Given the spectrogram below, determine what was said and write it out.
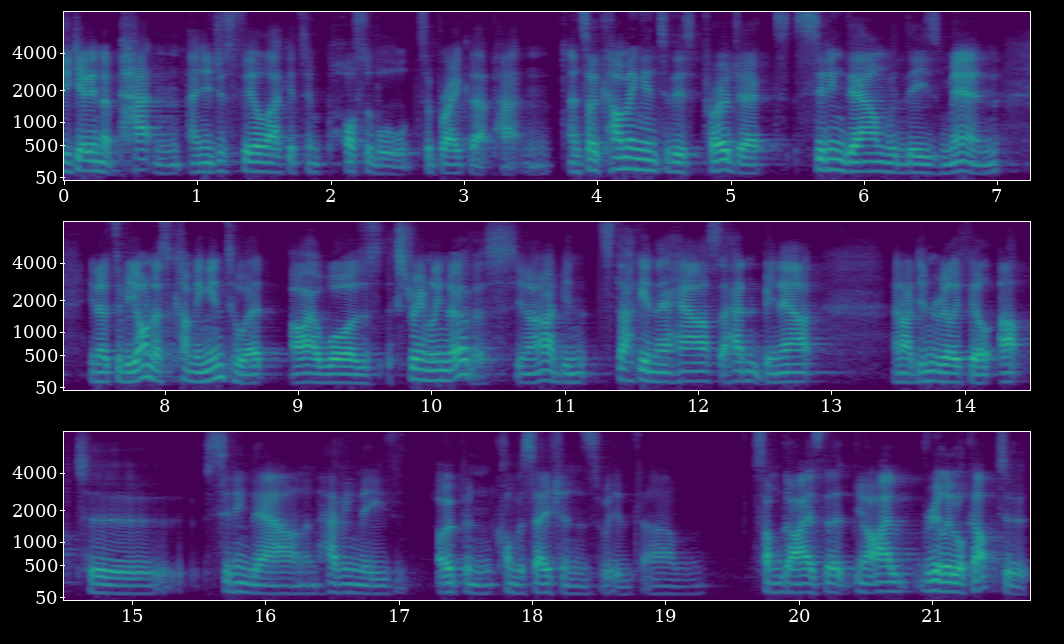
you get in a pattern and you just feel like it's impossible to break that pattern. And so coming into this project, sitting down with these men, you know, to be honest, coming into it, I was extremely nervous. You know, I'd been stuck in their house, I hadn't been out, and I didn't really feel up to sitting down and having these open conversations with um, some guys that you know I really look up to.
